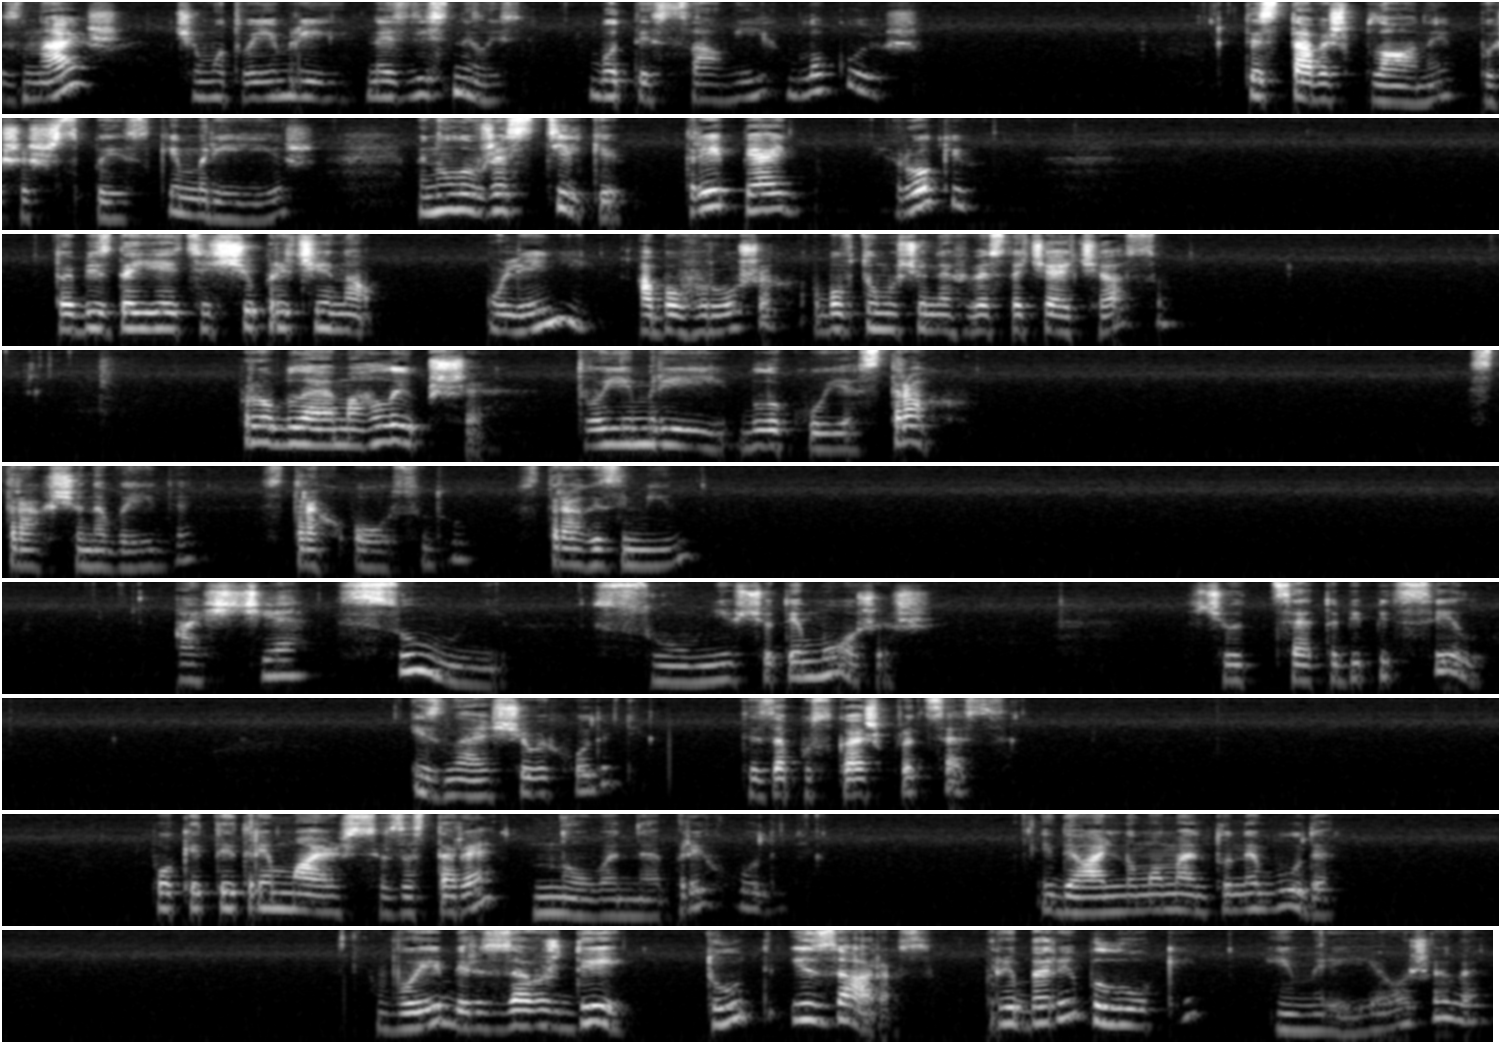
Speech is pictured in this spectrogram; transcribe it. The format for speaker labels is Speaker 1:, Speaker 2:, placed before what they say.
Speaker 1: Знаєш, чому твої мрії не здійснились? Бо ти сам їх блокуєш. Ти ставиш плани, пишеш списки, мрієш. Минуло вже стільки 3-5 років. Тобі здається, що причина у лінії, або в грошах, або в тому, що не вистачає часу. Проблема глибше. Твої мрії блокує страх. Страх, що не вийде, страх осуду, страх змін. А ще сумнів, сумнів, що ти можеш, що це тобі під силу. І знаєш, що виходить? Ти запускаєш процес. Поки ти тримаєшся за старе, нове не приходить. Ідеального моменту не буде. Вибір завжди тут і зараз. Прибери блоки, і мрія оживе.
